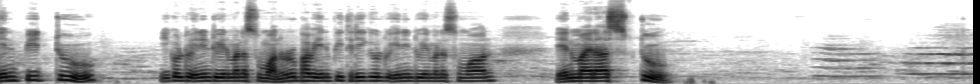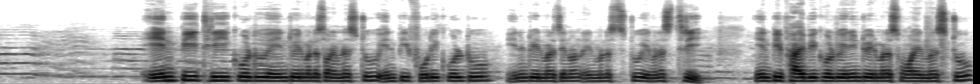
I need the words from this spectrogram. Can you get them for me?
nP two equal to n into n minus one অনুরূপভাবে nP three equal to n into n minus one n minus two np3 equal to n into n minus 1 n minus 2 np4 equal to n into n minus n1 n minus 2 n minus 3 np5 equal to n into n minus 1 n minus 2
